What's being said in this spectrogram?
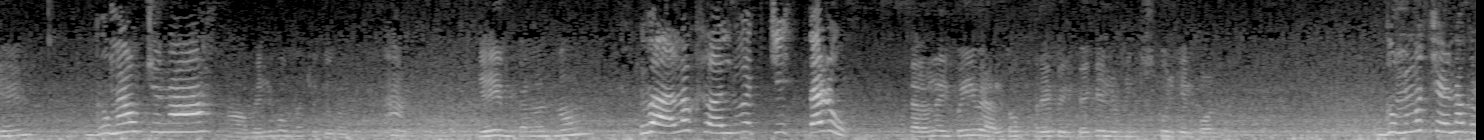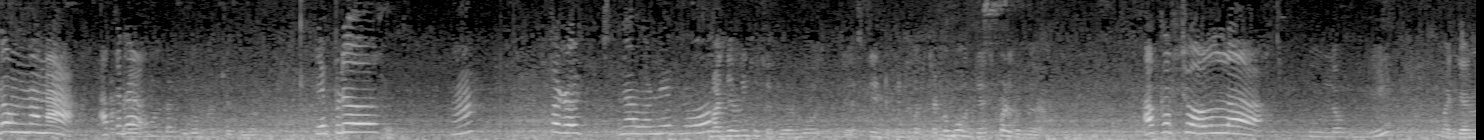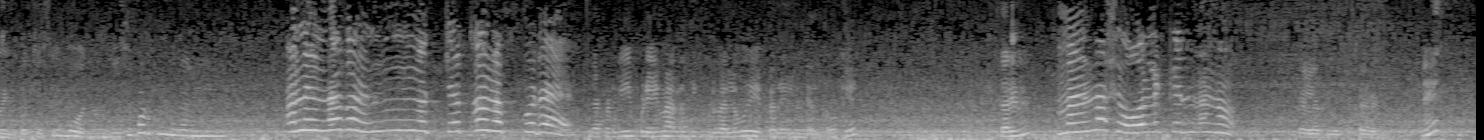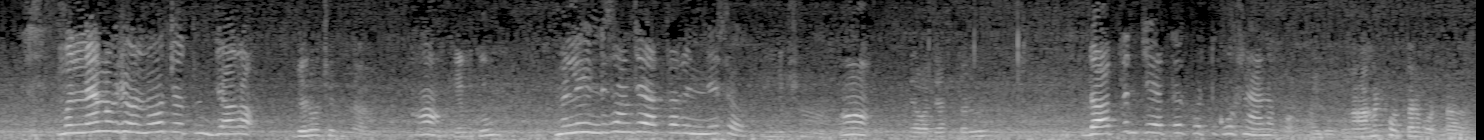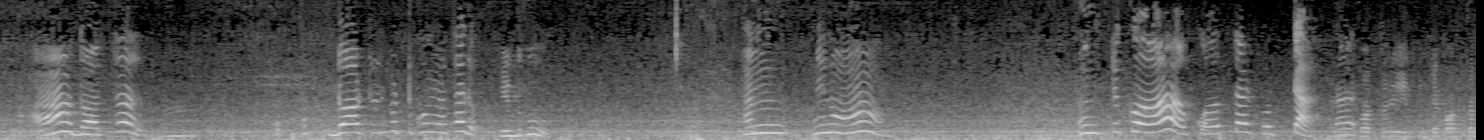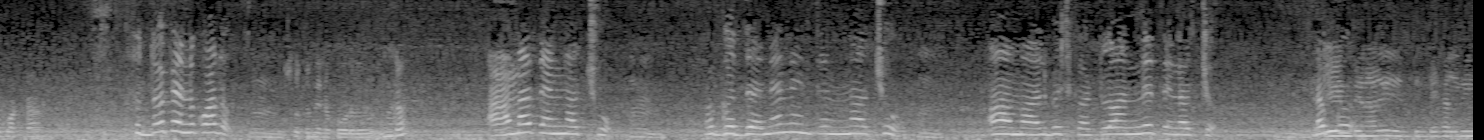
ఏం? గుమ్మ వచ్చినా ఆ, వెళ్ళి బొమ్మ చూద్దాం ఏ ఎందుకని అంటున్నావు? ఒకసారి వచ్చిస్తాడు సెలవులు అయిపోయి వేళకి ఒక రేపు వెళ్ళిపోయాక ఎల్లుండి నుంచి స్కూల్కి వెళ్ళిపోవాలి. గుమ్మ వచ్చాను అక్కడ ఉన్నానా? అక్కడ ఎప్పుడు? మధ్యాహ్నం నుంచి వచ్చేది భోజనం చేస్తే ఇంటికి ఇంటికి వచ్చాక భోజనం చేసి పడుకుంది అక్కడ చూడాల. స్కూల్లో ఉంది మధ్యాహ్నం ఇంటికి వచ్చేసి భోజనం చేసి పడుకుంది కానీ ఎక్కడికి ఇప్పుడు ఏం వెళ్ళదు ఇప్పుడు వెళ్ళవు రేపు వెళ్ళ ఓకే? సరేనా? వెళ్ళదు సరే? మళ్ళీ నాకు జ్వరం వచ్చేస్తుంది జ్వరం జ్వరం ఎందుకు? మళ్ళీ ఇండిషన్ చేస్తారు ఇంజక్షన్ ఆ, ఎవరు చేస్తారు? డాక్టర్ చేత పట్టుకుంటున్నాను అయ్యో నాన్నకి కొడతారా కొట్ట? డాక్టర్. డాక్టర్ పట్టుకుని ఎందుకు నేను ఇంటికో కొత్తాడు పుట్ట తింటే కొస్తారు కొట్ట శుద్ధ తినకూడదు. శుద్ధ తినకూడదు. ఇంకా? ఆమె తినచ్చు. నేను తినచ్చు. ఉమ్, ఆ మాలి బిస్కెట్లు అన్నీ తినచ్చు. ఏం తినాలి? ఏం తింటే హెల్దీ?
